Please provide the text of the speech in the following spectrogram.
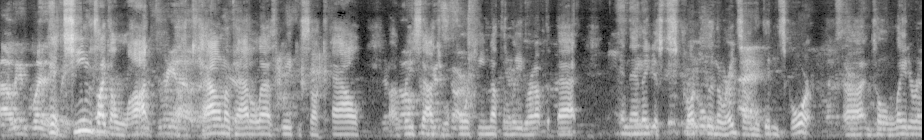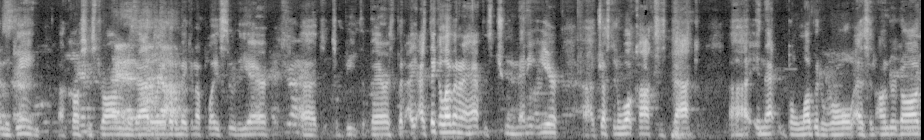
Uh, it seems like a lot. Uh, Cal Nevada last week. You saw Cal uh, race out to a 14 nothing lead right off the bat and then they just struggled in the red zone. They didn't score uh, until later in the game. Uh, Carson Strong and Nevada were able to make enough plays through the air uh, to, to, beat the Bears. But I, I, think 11 and a half is too many here. Uh, Justin Wilcox is back uh, in that beloved role as an underdog.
